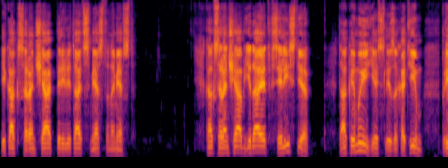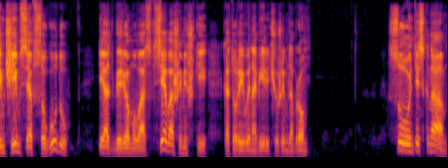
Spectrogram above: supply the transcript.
и как саранча перелетать с места на место. Как саранча объедает все листья, так и мы, если захотим, примчимся в Сугуду и отберем у вас все ваши мешки, которые вы набили чужим добром. Суньтесь к нам,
